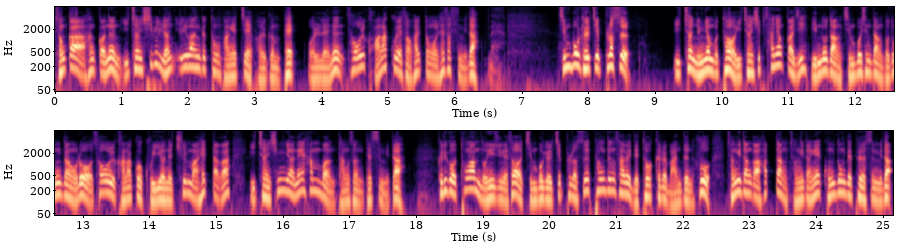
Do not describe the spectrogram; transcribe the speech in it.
정가 한 건은 2011년 일반교통 방해죄 벌금 100 원래는 서울 관악구에서 활동을 했었습니다. 네. 진보 결집 플러스 2006년부터 2014년까지 민노당, 진보신당, 노동당으로 서울 관악구 구의원에 출마했다가 2010년에 한 번 당선됐습니다. 그리고 통합 논의 중에서 진보결집 플러스 평등사회 네트워크를 만든 후 정의당과 합당 정의당의 공동대표였습니다.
